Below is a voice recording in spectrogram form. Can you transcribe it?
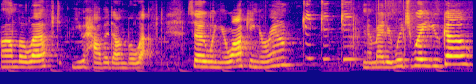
On the left, you have it on the left. So when you're walking around, no matter which way you go,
